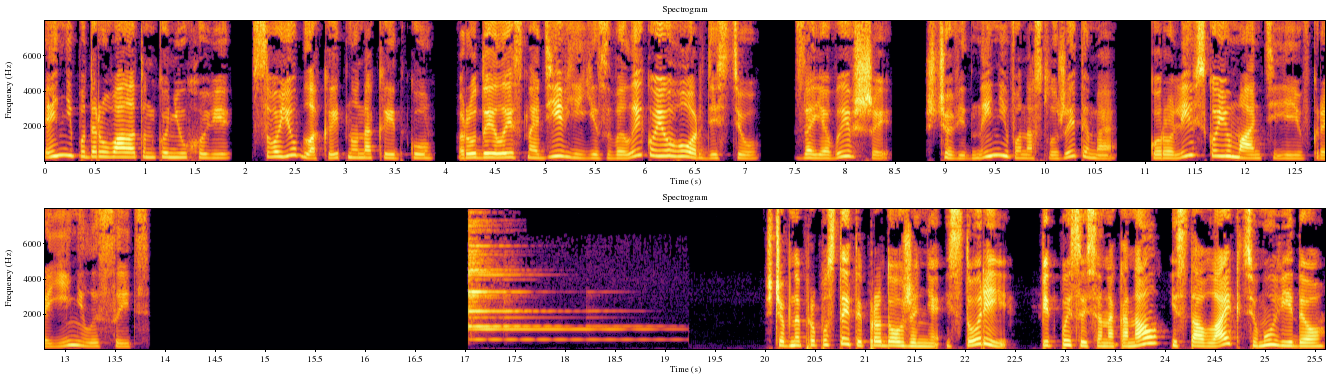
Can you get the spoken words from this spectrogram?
Енні подарувала тонконюхові свою блакитну накидку. Рудий лис надів її з великою гордістю, заявивши, що віднині вона служитиме королівською мантією в країні лисиць. Щоб не пропустити продовження історії, підписуйся на канал і став лайк цьому відео.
